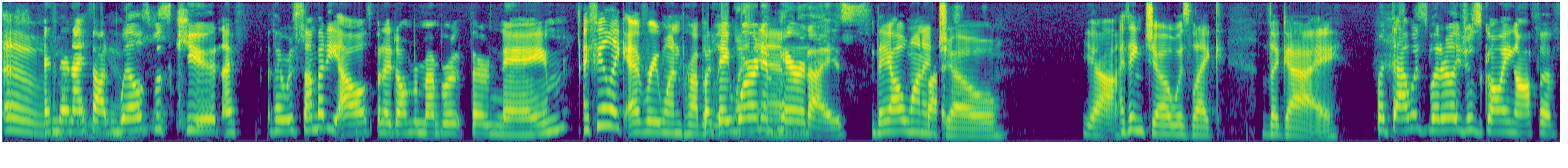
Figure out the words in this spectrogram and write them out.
Oh. And then I thought Wills was cute. I there was somebody else, but I don't remember their name. I feel like everyone probably. But they weren't in Paradise. They all wanted But- Joe. Yeah. I think Joe was like the guy, But that was literally just going off of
